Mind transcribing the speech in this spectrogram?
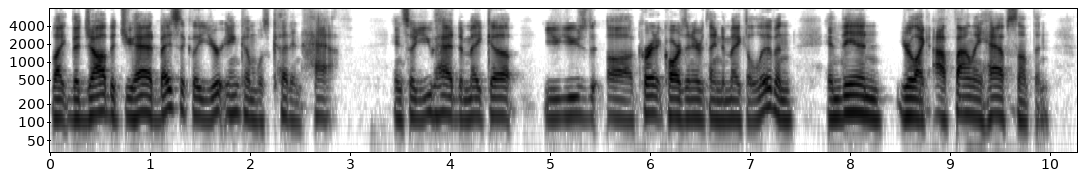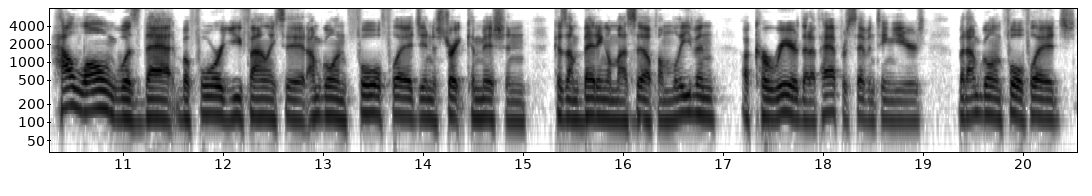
like the job that you had, basically your income was cut in half, and so you had to make up. You used uh, credit cards and everything to make a living, and then you're like, I finally have something. How long was that before you finally said, I'm going full fledged into straight commission because I'm betting on myself? I'm leaving a career that I've had for 17 years, but I'm going full fledged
